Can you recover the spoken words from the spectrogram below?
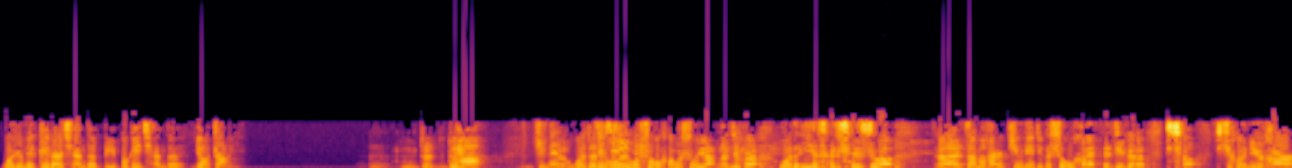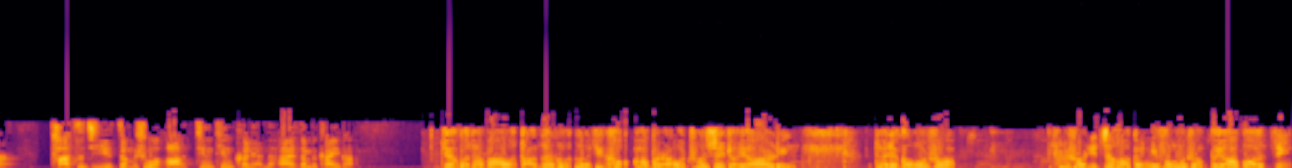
我认为给点钱的比不给钱的要仗义。嗯，嗯，对对吗？这那这，我在 说，我我说我我说远了，就是我的意思是说，呃，咱们还是听听这个受害的这个小小女孩儿她自己怎么说啊，挺挺可怜的。哎，咱们看一看。结果他把我挡在楼楼梯口，好不让我出去找幺二零，他就跟我说，他说你最好跟你父母说不要报警，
